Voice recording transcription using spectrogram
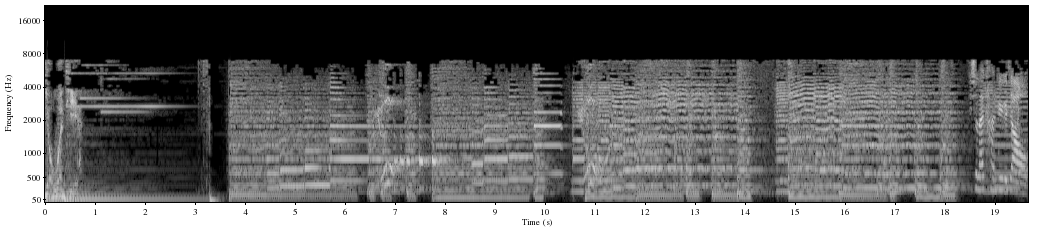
有问题？继续来看这个叫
